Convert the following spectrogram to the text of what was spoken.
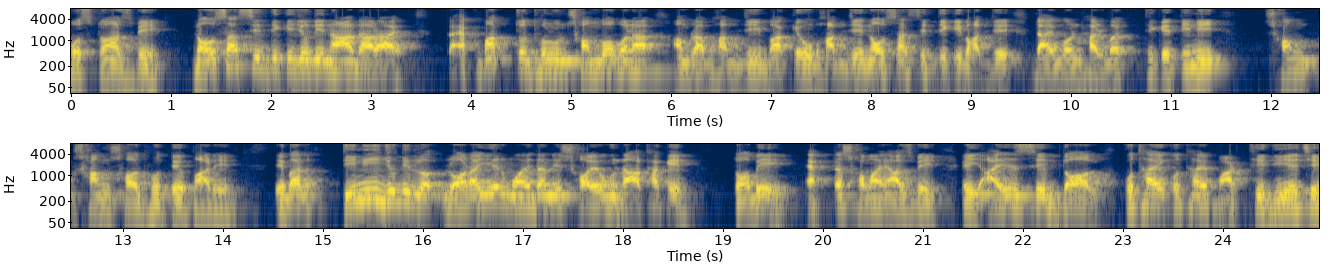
প্রশ্ন আসবে। নওসাদ সিদ্দিকী যদি না দাঁড়ায়, তা একমাত্র ধরুন সম্ভাবনা আমরা ভাবছি বা কেউ ভাবছে নওসাদ সিদ্দিকী ভাবছে ডায়মন্ড হারবার থেকে তিনি সাংসদ হতে পারেন। এবার তিনি যদি লড়াইয়ের ময়দানে স্বয়ং না থাকেন, তবে একটা সময় আসবে এই আইএসএফ দল কোথায় কোথায় প্রার্থী দিয়েছে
